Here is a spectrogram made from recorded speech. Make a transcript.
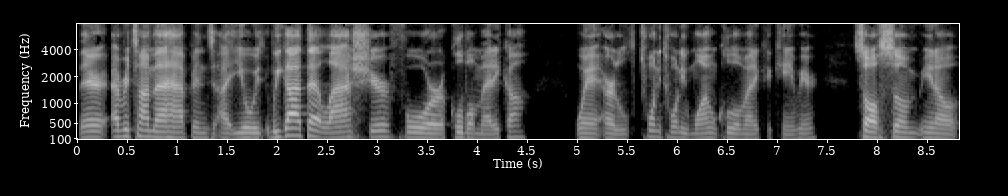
There every time that happens, I you always we got that last year for Club America when or 2021 when Club America came here. Saw some, you know,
